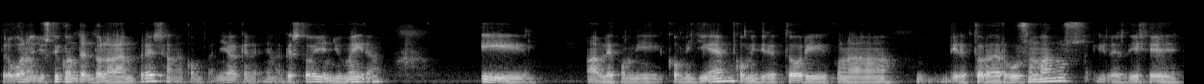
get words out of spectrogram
Pero bueno, yo estoy contento en la empresa, en la compañía en la que estoy, en Yumeira, y hablé con mi, con mi GM, con mi director y con la directora de recursos humanos y les dije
